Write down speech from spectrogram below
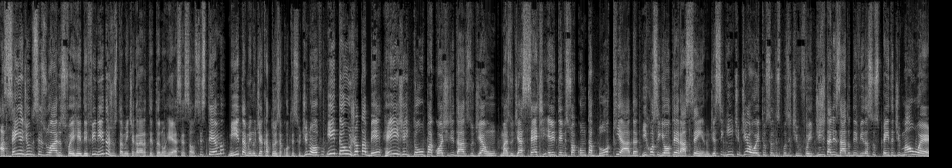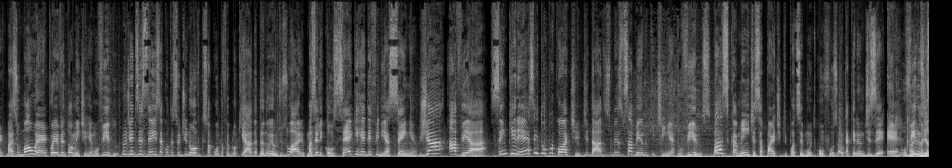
A senha de um desses usuários foi redefinida, justamente a galera tentando reacessar o sistema. E também no dia 14 aconteceu de novo. E então o JB rejeitou o pacote de dados do dia 1, mas no dia 7 ele teve sua conta bloqueada e conseguiu alterar a senha. No dia seguinte, o dia 8, seu dispositivo foi digitalizado devido à suspeita de malware, mas o malware foi eventualmente removido. No dia 16 aconteceu de novo que sua conta foi bloqueada, dando erro de usuário, mas ele consegue redefinir a senha. Já a VA, sem querer, aceitou o pacote de dados, mesmo sabendo que tinha o vírus. Basicamente, essa parte que pode ser muito confuso, o que tá querendo dizer é: o Mas- mas já,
